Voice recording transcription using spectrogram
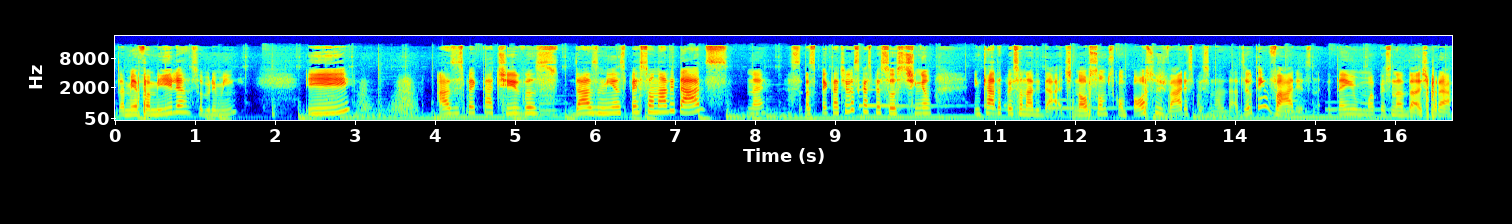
da minha família sobre mim e as expectativas das minhas personalidades, né? As expectativas que as pessoas tinham em cada personalidade. Nós somos compostos de várias personalidades. Eu tenho várias, né? Eu tenho uma personalidade para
